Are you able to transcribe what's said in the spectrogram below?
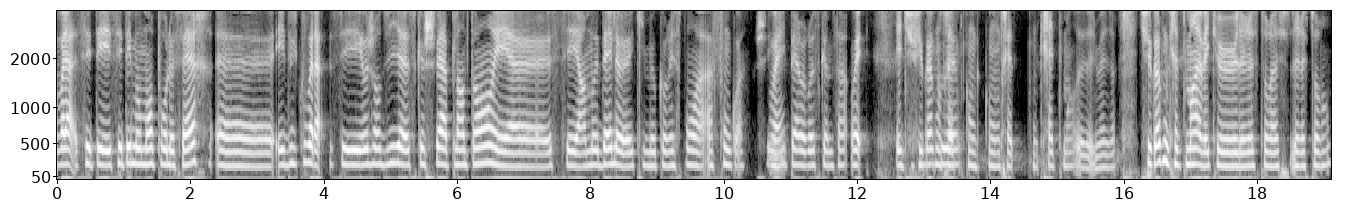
voilà c'était c'était le moment pour le faire. Et du coup voilà c'est aujourd'hui ce que je fais à plein temps et c'est un modèle qui me correspond à, à fond quoi. Je suis hyper heureuse comme ça ouais. Et tu fais quoi concrètement concrètement euh, Tu fais quoi concrètement avec euh, les, restaurations, les restaurants?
